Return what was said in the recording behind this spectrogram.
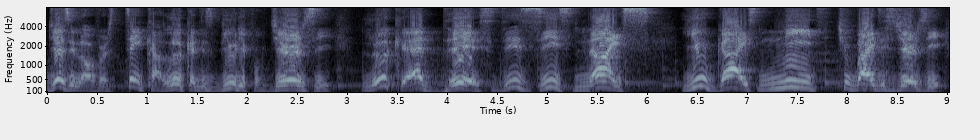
Jersey lovers, take a look at this beautiful jersey. Look at this, this is nice. You guys need to buy this jersey.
